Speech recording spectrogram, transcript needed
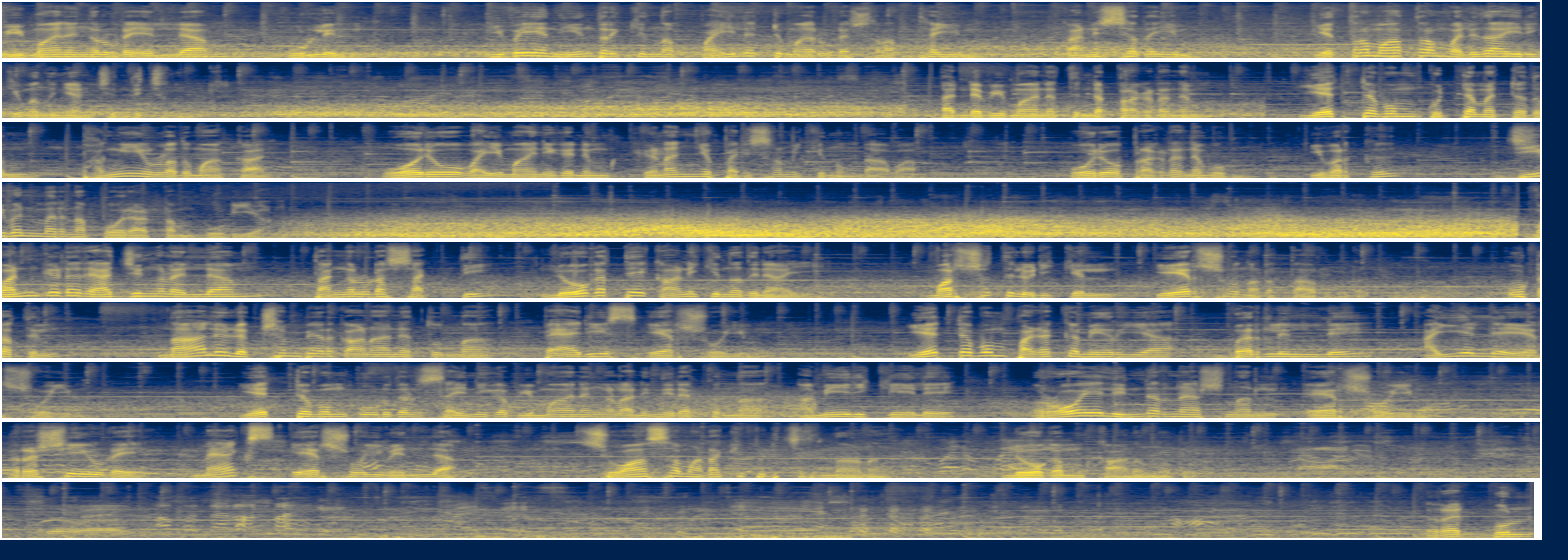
വിമാനങ്ങളുടെ എല്ലാം ഉള്ളിൽ ഇവയെ നിയന്ത്രിക്കുന്ന പൈലറ്റുമാരുടെ ശ്രദ്ധയും കണിശതയും എത്രമാത്രം വലുതായിരിക്കുമെന്ന് ഞാൻ ചിന്തിച്ചു നോക്കി. തന്റെ വിമാനത്തിന്റെ പ്രകടനം ഏറ്റവും കുറ്റമറ്റതും ഭംഗിയുള്ളതുമാക്കാൻ ഓരോ വൈമാനികനും കിണഞ്ഞു പരിശ്രമിക്കുന്നുണ്ടാവാം. ഓരോ പ്രകടനവും ഇവർക്ക് ജീവൻ മരണ പോരാട്ടം കൂടിയാണ്. വൻകിട രാജ്യങ്ങളെല്ലാം തങ്ങളുടെ ശക്തി ലോകത്തെ കാണിക്കുന്നതിനായി വർഷത്തിലൊരിക്കൽ എയർ ഷോ നടത്താറുണ്ട്. കൂട്ടത്തിൽ നാലു ലക്ഷം പേർ കാണാനെത്തുന്ന പാരീസ് എയർ ഷോയും ഏറ്റവും പഴക്കമേറിയ ബെർലിനിലെ ഐ എൽ എ എയർ ഷോയും ഏറ്റവും കൂടുതൽ സൈനിക വിമാനങ്ങൾ അണിനിരക്കുന്ന അമേരിക്കയിലെ റോയൽ ഇന്റർനാഷണൽ എയർ ഷോയും റഷ്യയുടെ മാക്സ് എയർ ഷോയും എല്ലാം ശ്വാസമടക്കി പിടിച്ചിരുന്നാണ് ലോകം കാണുന്നത്. Red Bull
